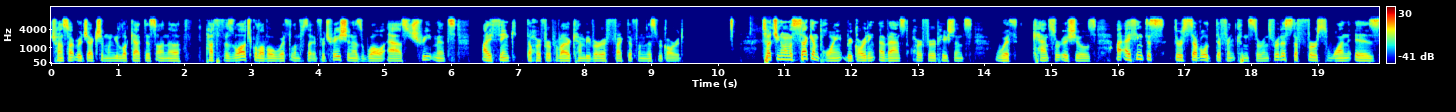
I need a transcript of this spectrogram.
transplant rejection when you look at this on a pathophysiological level with lymphocyte infiltration as well as treatment. I think the heart failure provider can be very effective from this regard. Touching on the second point regarding advanced heart failure patients with cancer issues, I, I think this there's several different concerns for this. The first one is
